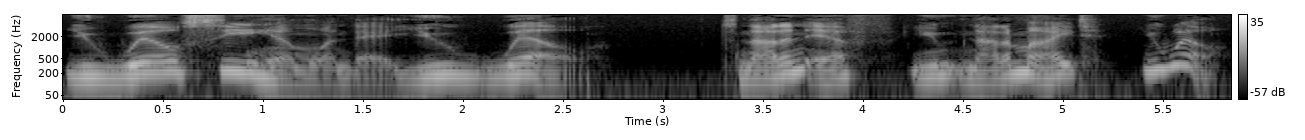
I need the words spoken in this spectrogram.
You will see him one day. You will. It's not an if, you not a might, you will.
